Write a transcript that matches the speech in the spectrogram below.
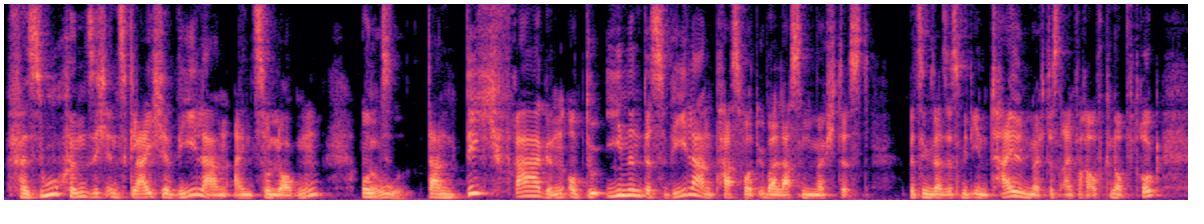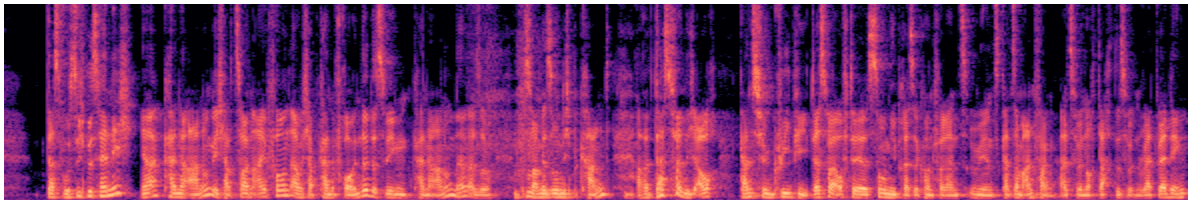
versuchen, sich ins gleiche WLAN einzuloggen und oh. dann dich fragen, ob du ihnen das WLAN-Passwort überlassen möchtest, beziehungsweise es mit ihnen teilen möchtest, einfach auf Knopfdruck das wusste ich bisher nicht, ja, keine Ahnung. Ich habe zwar ein iPhone, aber ich habe keine Freunde, deswegen keine Ahnung, ne? Also, das war mir so nicht bekannt. Aber das fand ich auch ganz schön creepy. Das war auf der Sony-Pressekonferenz übrigens ganz am Anfang, als wir noch dachten, es wird ein Red Wedding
